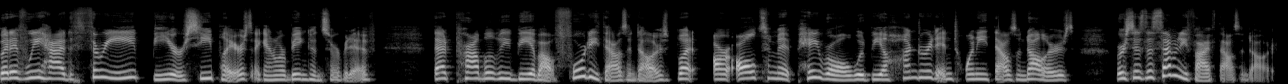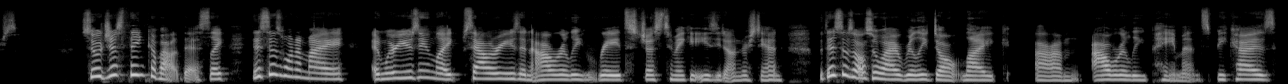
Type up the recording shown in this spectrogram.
But if we had three B or C players, again, we're being conservative, that'd probably be about $40,000, but our ultimate payroll would be $120,000 versus the $75,000. So just think about this. Like, this is one of my and we're using like salaries and hourly rates just to make it easy to understand. But this is also why I really don't like um, hourly payments because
